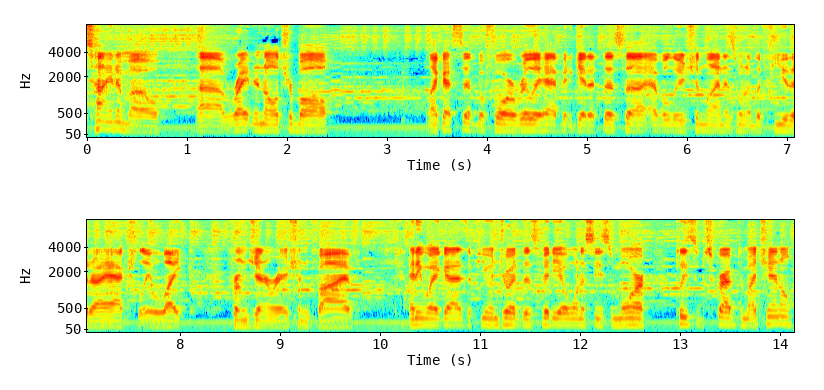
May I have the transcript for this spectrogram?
Tynamo uh, right in an Ultra Ball. Like I said before, really happy to get it. This uh, evolution line is one of the few that I actually like from Generation 5. Anyway, guys, if you enjoyed this video, want to see some more, please subscribe to my channel.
